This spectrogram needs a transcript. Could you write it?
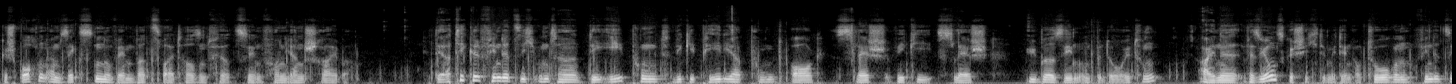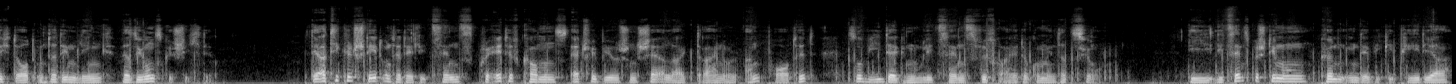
gesprochen am 6. November 2014 von Jan Schreiber. Der Artikel findet sich unter de.wikipedia.org/wiki/ über Sinn und Bedeutung. Eine Versionsgeschichte mit den Autoren findet sich dort unter dem Link Versionsgeschichte der Artikel steht unter der Lizenz Creative Commons Attribution Share Alike 3 Punkt 0 Unported sowie der GNU-Lizenz für freie Dokumentation. Die Lizenzbestimmungen können in der Wikipedia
